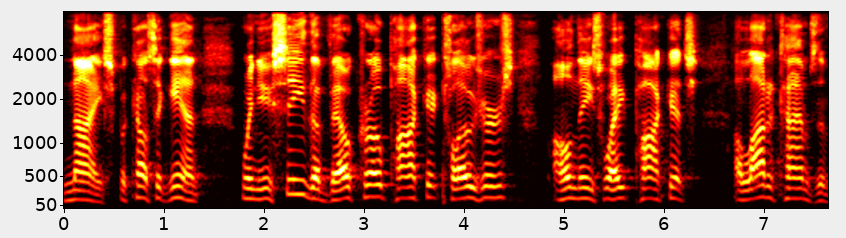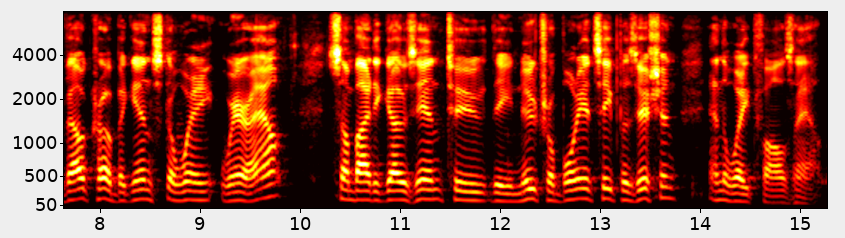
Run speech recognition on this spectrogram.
nice. Because again, when you see the Velcro pocket closures on these weight pockets, a lot of times the Velcro begins to wear out. Somebody goes into the neutral buoyancy position and the weight falls out.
